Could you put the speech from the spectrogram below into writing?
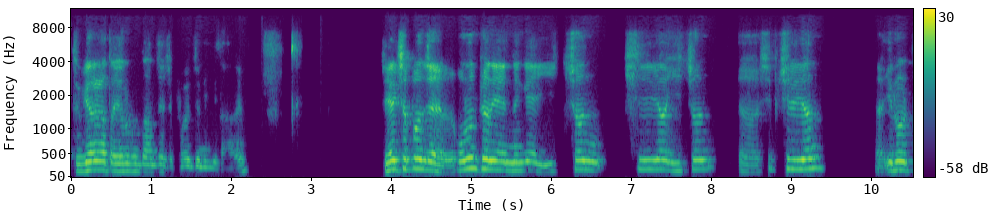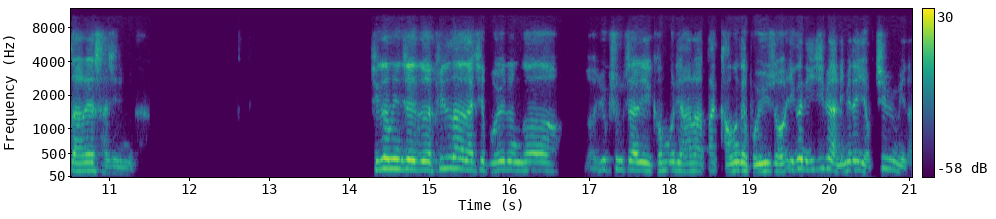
두 개를 갖다 여러분들한테 보여드립니다. 제일 첫 번째, 오른편에 있는 게 2007년, 2017년 1월 달의 사진입니다. 지금 이제 그 빌라 같이 보이는 거 6층짜리 건물이 하나 딱 가운데 보이죠? 이건 이 집이 아닙니다. 옆집입니다.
